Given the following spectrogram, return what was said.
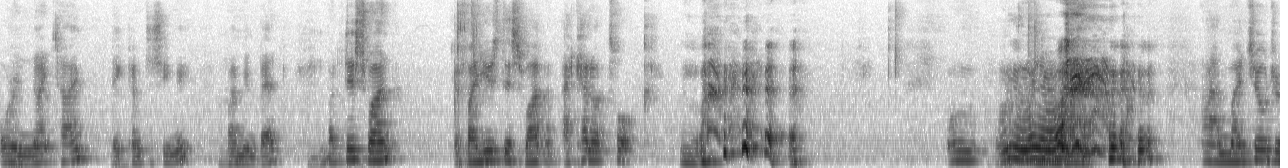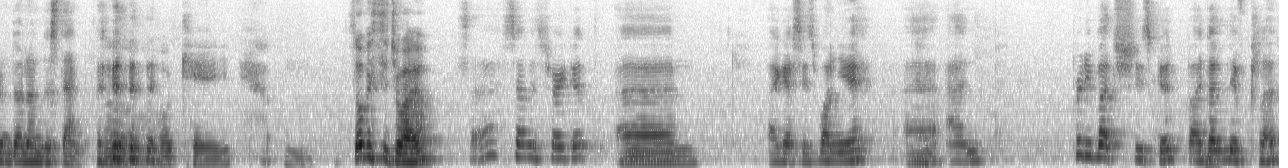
or in night time they come to see me if I'm in bed. Mm. But this one, if I use this one, I cannot talk. 음. Mm. 음. and my children don't understand. 어, 오케이. 음. 서비스 좋아요? so, so it's very good. Uh, 음. I guess it's one year, uh, and pretty much is good. But I don't live close.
